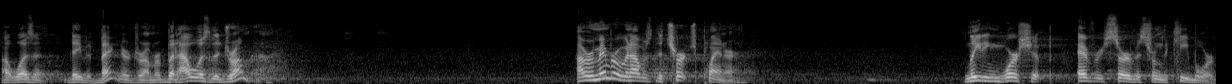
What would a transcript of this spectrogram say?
I wasn't David Beckner drummer, but I was the drummer. I remember when I was the church planner leading worship every service from the keyboard.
